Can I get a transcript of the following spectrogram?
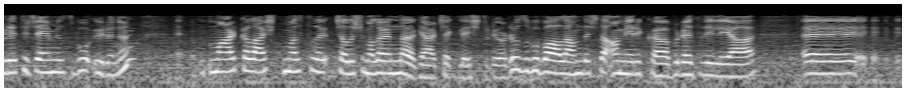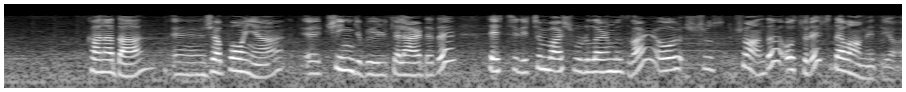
üreteceğimiz bu ürünün e, markalaşması çalışmalarını da gerçekleştiriyoruz. Bu bağlamda işte Amerika, Brezilya, e, Kanada, e, Japonya, e, Çin gibi ülkelerde de tescil için başvurularımız var. O şu, şu anda o süreç devam ediyor.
